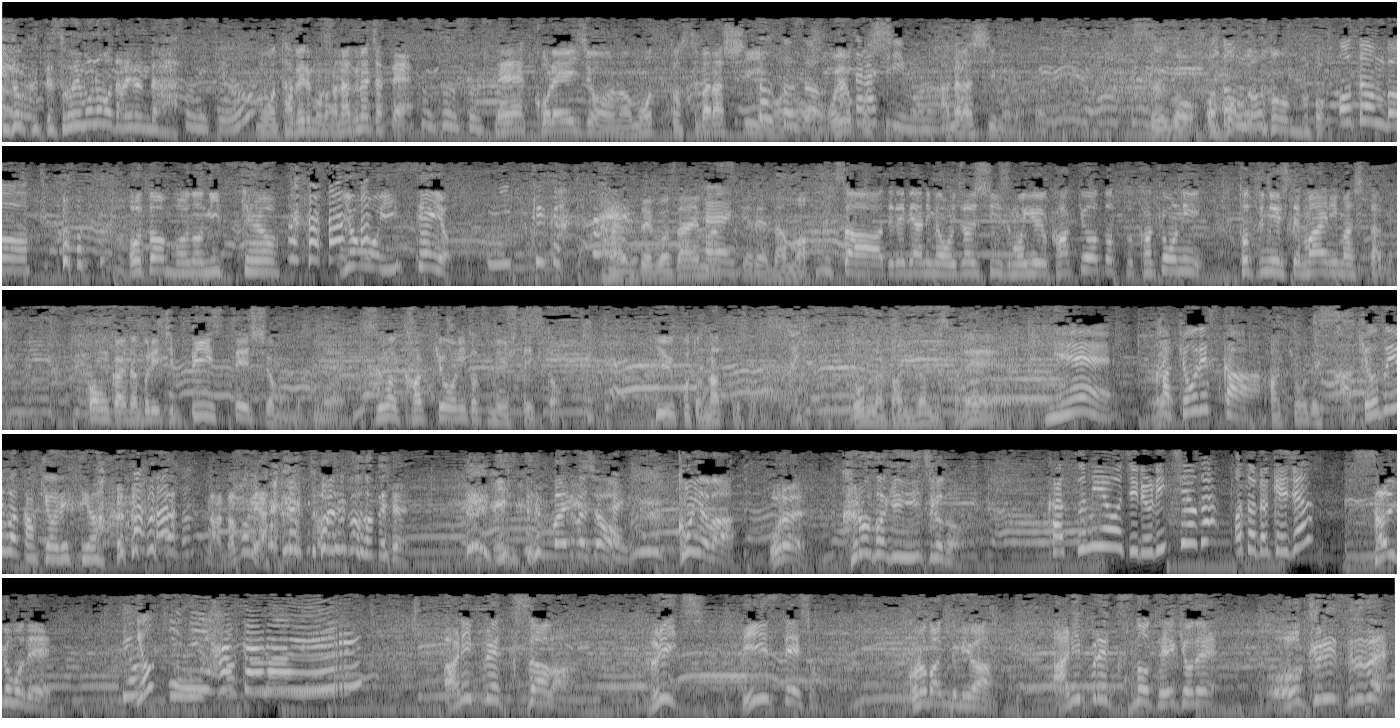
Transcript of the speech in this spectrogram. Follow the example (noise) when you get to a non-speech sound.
貴族ってそういうものも食べるんだそうですよ。もう食べるものがなくなっちゃって。そうそうそうそう。ね、これ以上のもっと素晴らしいものをそうそうそうおよこ新しいものをね新しいもの。すごい。おとんぼおとんぼ。おとんぼ。(laughs) の煮付けを (laughs) 用意せよ。煮付けか。なんでございますけれども、さあテレビアニメオリジナルシリーズもいよいよ佳境突佳境に突入してまいりましたけど今回のブリーチ B ステーションもですねすごい佳境に突入していくということになってるそうです、どんな感じなんですかねねえ、佳境ですか？佳境です。佳境といえば佳境ですよ。(laughs) なんだそりゃ。(laughs) ということで。行ってまいりましょう、はい。今夜は俺黒崎一護と。霞王子瑠璃千代がお届けじゃ。最後まで。良きに計らアニプレックスアワーブリーチ B ステーション。この番組はアニプレックスの提供でお送りするぜ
